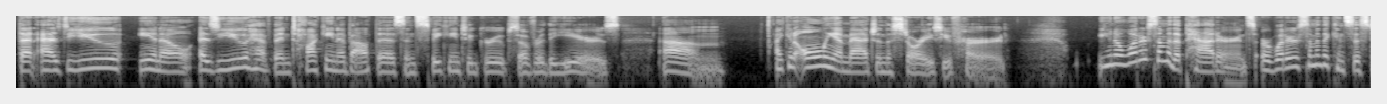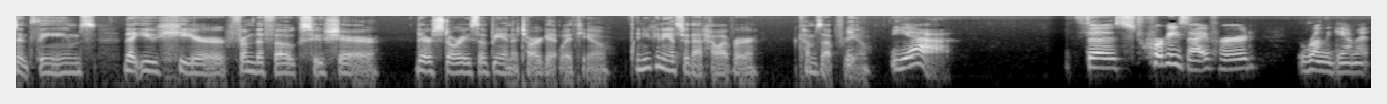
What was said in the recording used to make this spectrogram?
that as you, you know, as you have been talking about this and speaking to groups over the years, um, I can only imagine the stories you've heard. You know, what are some of the patterns or what are some of the consistent themes that you hear from the folks who share their stories of being a target with you? And you can answer that however comes up for you? Yeah. The stories I've heard run the gamut.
